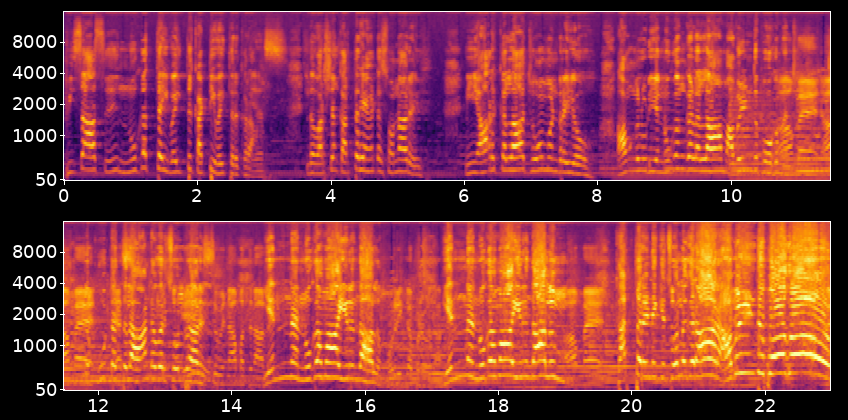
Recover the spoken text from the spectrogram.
பிசாசு நுகத்தை வைத்து கட்டி வைத்திருக்கிறான். இந்த வருஷம் கர்த்தர் என்கிட்ட சொன்னாரு நீ யாருக்கெல்லாம் ஜோம் பண்றையோ? அவங்களுடைய நுகங்கள் எல்லாம் அவிழ்ந்து போகும் கூட்டத்துல ஆண்டவர் சொல்றாரு என்ன நுகமா இருந்தாலும் என்ன நுகமா இருந்தாலும் கர்த்தர் இன்னைக்கு சொல்லுகிறார் அவிழ்ந்து போகும்.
